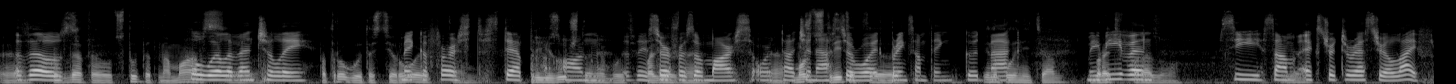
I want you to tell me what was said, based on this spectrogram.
those who will eventually make a first step on the surface of Mars or touch an asteroid, bring something good back, maybe even see some extraterrestrial life.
